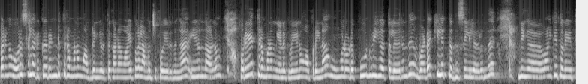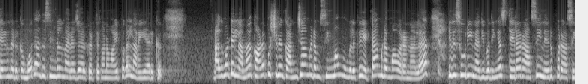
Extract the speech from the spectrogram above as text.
பாருங்க ஒரு சிலருக்கு ரெண்டு திருமணம் அப்படிங்கிறதுக்கான வாய்ப்புகள் அமைஞ்சு போயிருதுங்க. இருந்தாலும் ஒரே திருமணம் எனக்கு வேணும் அப்படின்னா உங்களோட பூர்வீகத்திலிருந்து வடகிழக்கு திசையிலிருந்து நீங்கள் வாழ்க்கை துணையை தேர்ந்தெடுக்கும் போது அது சிங்கிள் மேரேஜாக இருக்கிறதுக்கான வாய்ப்புகள் நிறைய இருக்குது அது மட்டும் இல்லாமல் காலபுருஷனுக்கு அஞ்சாம் இடம் சிம்மம் உங்களுக்கு எட்டாம் இடமா வரனால இது சூரியன் அதிபதிங்க ஸ்திர ராசி நெருப்பு ராசி.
